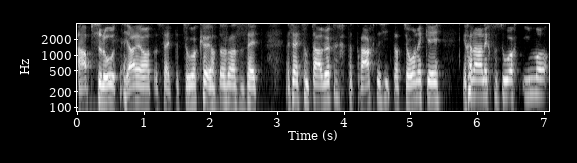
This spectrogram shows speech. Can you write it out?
Absolut, ja, ja, das hat dazugehört. Also es hat, es hat zum Teil wirklich vertragte Situationen gegeben, ich habe eigentlich versucht, immer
